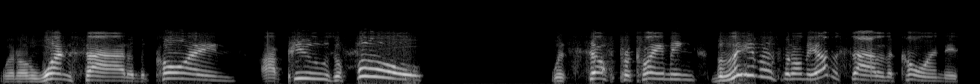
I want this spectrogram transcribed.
when on one side of the coin our pews are full with self proclaiming believers, but on the other side of the coin, they're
